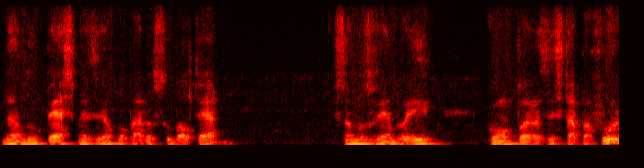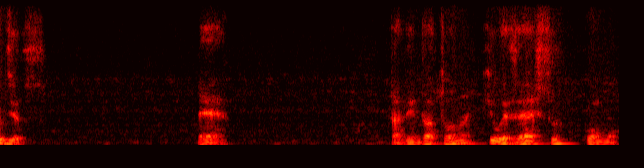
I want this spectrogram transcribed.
dando um péssimo exemplo para o subalterno. Estamos vendo aí compras estapafúrdias. É, está vindo à tona que o Exército, como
